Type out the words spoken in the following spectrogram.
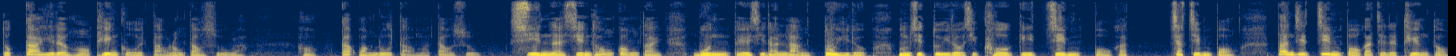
都甲迄个吼苹果诶道拢斗输啦，吼甲网络道嘛斗输。神呢神通广大，问题是咱人对了，毋是对了，是科技进步甲遮进步。但是进步甲一个程度，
